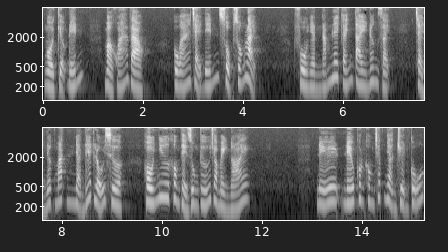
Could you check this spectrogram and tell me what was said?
Ngồi kiệu đến, Mở khóa vào. Cô gái chạy đến sụp xuống lại. Phu nhân nắm lấy cánh tay nâng dậy, Chảy nước mắt nhận hết lỗi xưa, Hầu như không thể dung thứ cho mình nói. Nếu nếu con không chấp nhận chuyện cũ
